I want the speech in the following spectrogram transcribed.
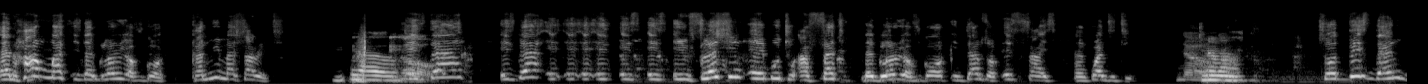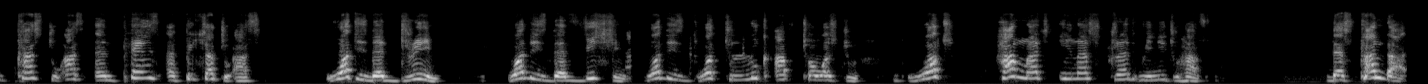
And how much is the glory of God? Can we measure it? No. No. Is there is there i- i- i- is, is inflation able to affect the glory of God in terms of its size and quantity? No. No. So this then casts to us and paints a picture to us. What is the dream? What is the vision? What is what to look up towards to? What how much inner strength we need to have? The standard,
